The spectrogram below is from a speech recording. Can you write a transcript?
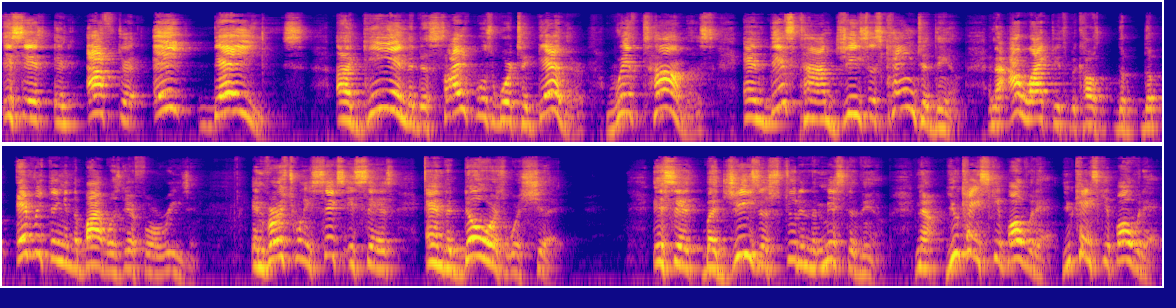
it says, and after eight days, again the disciples were together with Thomas, and this time Jesus came to them. And I like this because the, the everything in the Bible is there for a reason. In verse 26, it says, and the doors were shut. It says, but Jesus stood in the midst of them. Now, you can't skip over that. You can't skip over that.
